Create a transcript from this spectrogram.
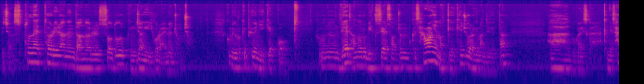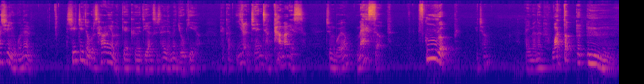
그렇죠 splatter이라는 단어를 써도 굉장히 이걸 알면 좋죠. 그럼 이렇게 표현이 있겠고 그러면은 내 단어로 믹스해서 좀 그 상황에 맞게 캐주얼하게 만들겠다. 아 뭐가 있을까? 근데 사실 요거는 실질적으로 상황에 맞게 그 뉘앙스를 살려면 여기에요. 약간 이런 젠장 다 망했어. 즉 뭐예요? mess up, screw up, 그렇죠? 아니면은 what the 음, 음.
